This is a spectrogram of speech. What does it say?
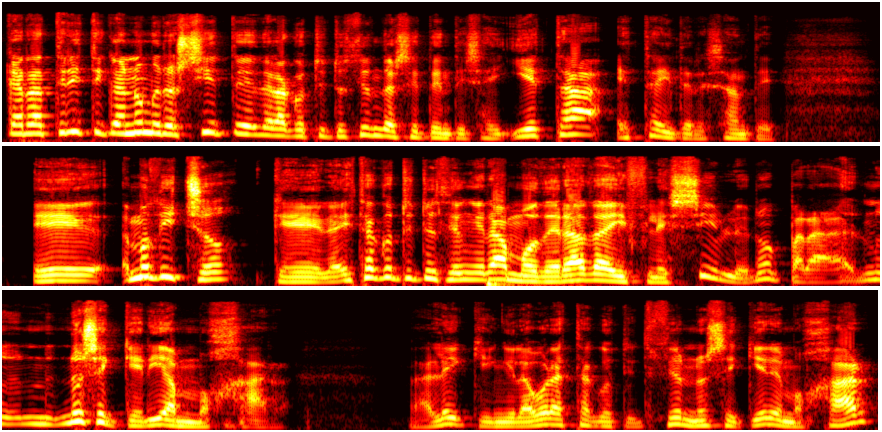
Característica número 7 de la Constitución del 76. Y esta, esta es interesante. Eh, hemos dicho que esta constitución era moderada y flexible, ¿no? Para, no, no se querían mojar, ¿vale? Quien elabora esta constitución no se quiere mojar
